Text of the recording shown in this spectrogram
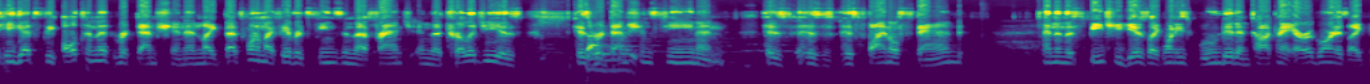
he gets the ultimate redemption. And like that's one of my favorite scenes in the french in the trilogy is his redemption scene and his his his final stand. And then the speech he gives like when he's wounded and talking to aragorn is like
